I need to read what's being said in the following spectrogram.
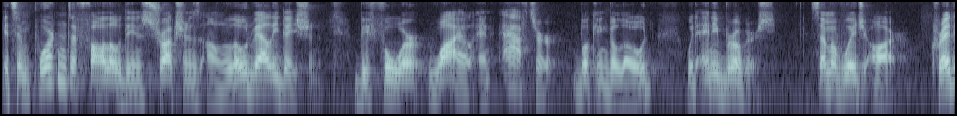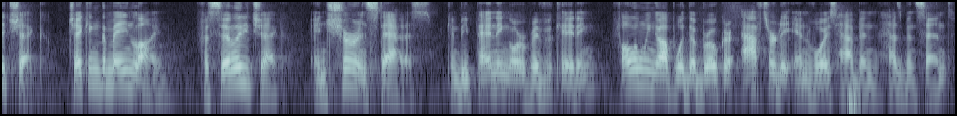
It's important to follow the instructions on load validation before, while, and after booking the load with any brokers, some of which are credit check, checking the main line, facility check, insurance status, can be pending or revocating, following up with the broker after the invoice been, has been sent,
